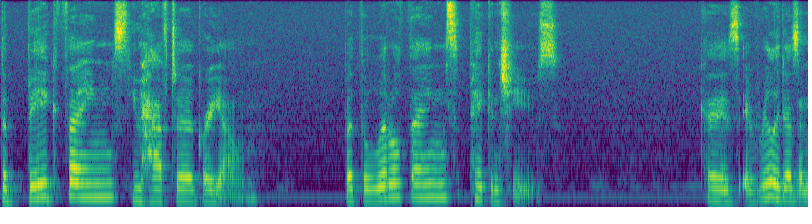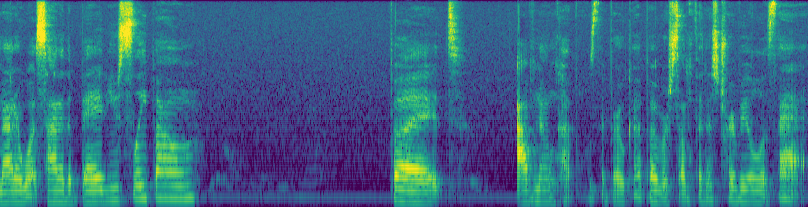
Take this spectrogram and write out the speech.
the big things you have to agree on, but the little things, pick and choose. Because it really doesn't matter what side of the bed you sleep on, but I've known couples that broke up over something as trivial as that.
